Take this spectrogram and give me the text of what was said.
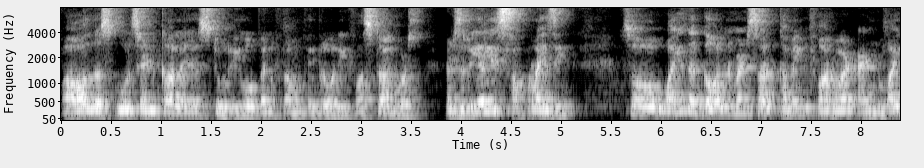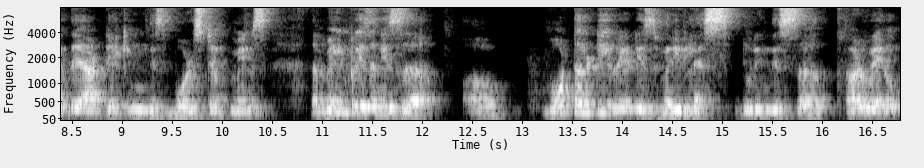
all the schools and colleges to reopen from February 1st onwards? That's really surprising. So why the governments are coming forward and why they are taking this bold step means the main reason is uh, uh, mortality rate is very less. During this uh, third wave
